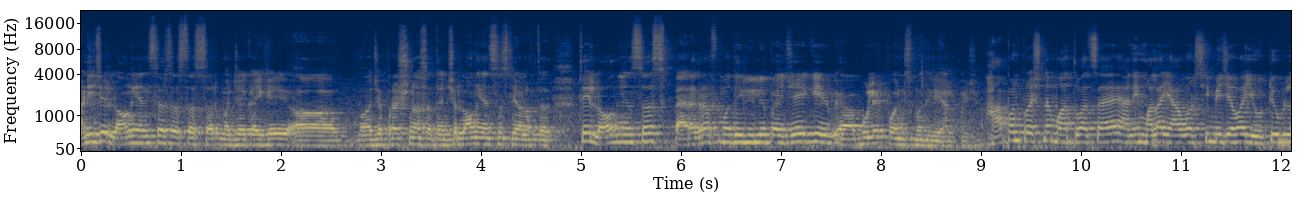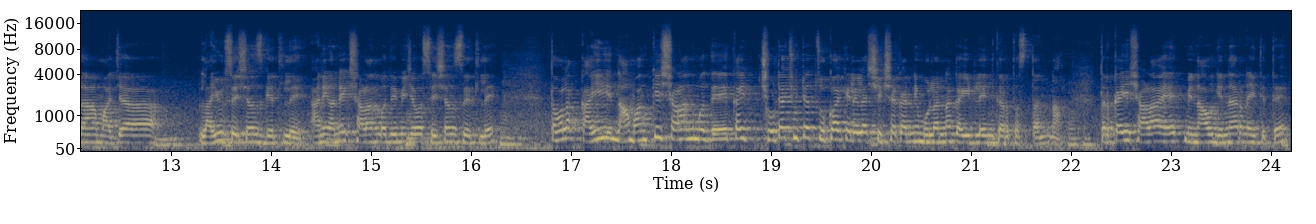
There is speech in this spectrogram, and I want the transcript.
आणि जे लॉंग अँसर्स असतात सर म्हणजे काही काही जे प्रश्न असतात त्यांचे लॉंग अँसर्स लिहावं लागतात. ते लॉंग अँसर्स पॅराग्राफमध्ये लिहिले पाहिजे की बुलेट पॉईंट्समध्ये लिहायला पाहिजे? हा पण प्रश्न महत्त्वाचा आहे आणि मला यावर्षी मी जेव्हा यूट्यूबला माझ्या लाईव्ह सेशन्स घेतले आणि अनेक शाळांमध्ये मी जेव्हा सेशन्स घेतले तर मला काही नामांकित शाळांमध्ये काही छोट्या छोट्या चुका केलेल्या शिक्षकांनी मुलांना गाईडलाईन करत असताना. तर काही शाळा आहेत मी नाव घेणार नाही तिथे.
